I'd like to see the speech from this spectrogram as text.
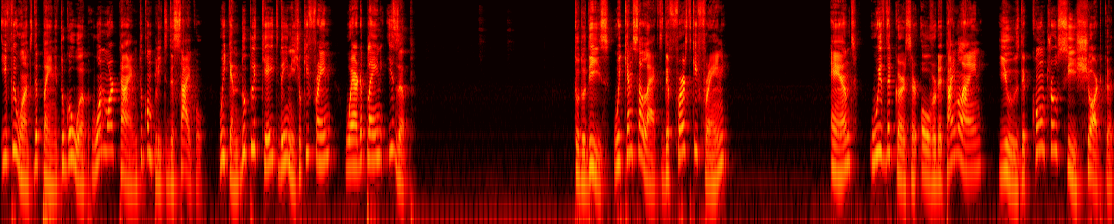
if we want the plane to go up one more time to complete the cycle, we can duplicate the initial keyframe where the plane is up. To do this, we can select the first keyframe and, with the cursor over the timeline, use the Ctrl-C shortcut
